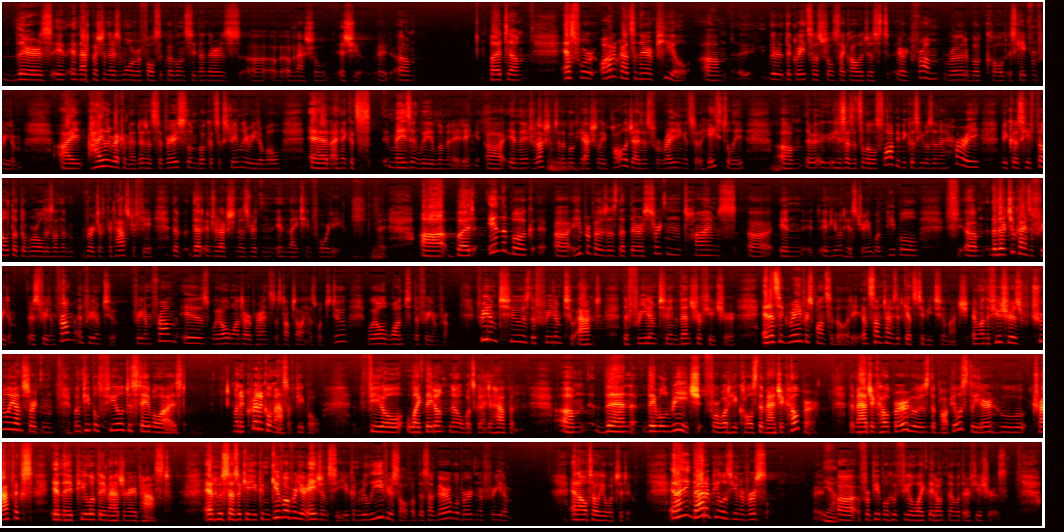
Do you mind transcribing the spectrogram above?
there's in, in that question there's more of a false equivalency than there is uh, of, of an actual issue, right? Um, but um, as for autocrats and their appeal, um, the, the great social psychologist Erich Fromm wrote a book called Escape from Freedom. I highly recommend it. It's a very slim book. It's extremely readable, and I think it's amazingly illuminating. Uh, in the introduction to the book, he actually apologizes for writing it so hastily. Um, he says it's a little sloppy because he was in a hurry because he felt that the world is on the verge of catastrophe. The, that introduction is written in 1940. Right? Uh, but in the book, uh, he proposes that there are certain times uh, in, in human history when people, um, that there are two kinds of freedom. There's freedom from and freedom to. Freedom from is we all want our parents to stop telling us what to do. We all want the freedom from. Freedom to is the freedom to act, the freedom to invent your future. And it's a grave responsibility, and sometimes it gets to be too much. And when the future is truly uncertain, when people feel destabilized, when a critical mass of people feel like they don't know what's going to happen, um, then they will reach for what he calls the magic helper. The magic helper, who is the populist leader who traffics in the appeal of the imaginary past, and who says, okay, you can give over your agency, you can relieve yourself of this unbearable burden of freedom, and I'll tell you what to do. And I think that appeal is universal. right, Yeah. Uh, for people who feel like they don't know what their future is.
